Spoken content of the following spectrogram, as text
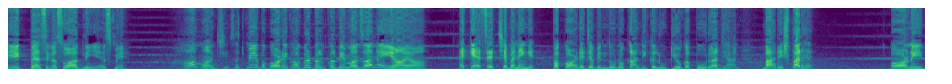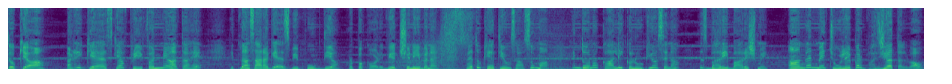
एक पैसे का स्वाद नहीं है इसमें। हाँ माँ जी सच में ये पकौड़े खाकर बिल्कुल भी मज़ा नहीं आया। ए, कैसे अच्छे बनेंगे? पकौड़े जब इन दोनों काली कलूटियों का पूरा ध्यान बारिश पर है। और नहीं तो क्या? अरे गैस क्या फ्री फंड में आता है? इतना सारा गैस भी फूक दिया और पकौड़े भी अच्छे नहीं बनाए। मैं तो कहती हूँ, सासू माँ, इन दोनों काली कलूटियों से ना, इस भारी बारिश में, आँगन में चूल्हे पर भजिया तलवाओ।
